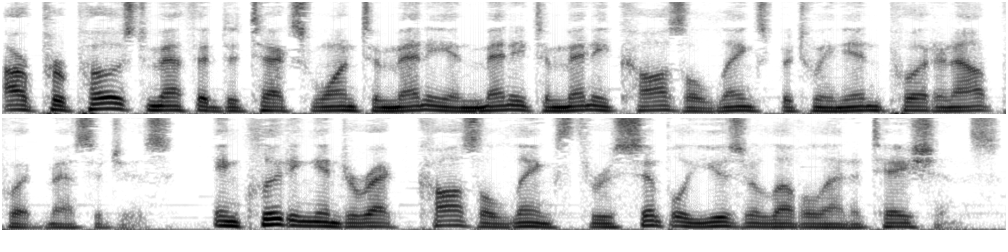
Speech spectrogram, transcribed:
Our proposed method detects one to many and many to many causal links between input and output messages, including indirect causal links through simple user level annotations.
